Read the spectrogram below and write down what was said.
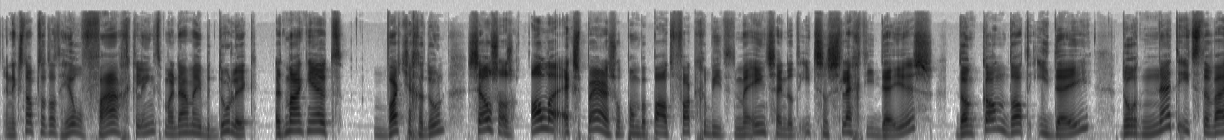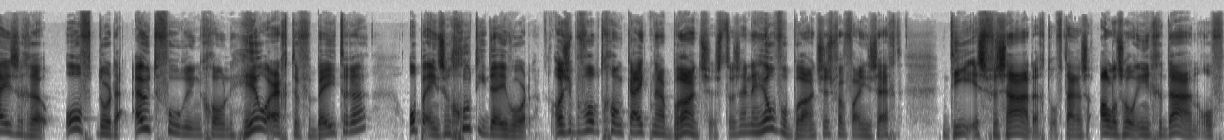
En ik snap dat dat heel vaag klinkt, maar daarmee bedoel ik, het maakt niet uit wat je gaat doen. Zelfs als alle experts op een bepaald vakgebied het mee eens zijn dat iets een slecht idee is, dan kan dat idee door het net iets te wijzigen of door de uitvoering gewoon heel erg te verbeteren, opeens een goed idee worden. Als je bijvoorbeeld gewoon kijkt naar branches, er zijn er heel veel branches waarvan je zegt, die is verzadigd of daar is alles al in gedaan of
